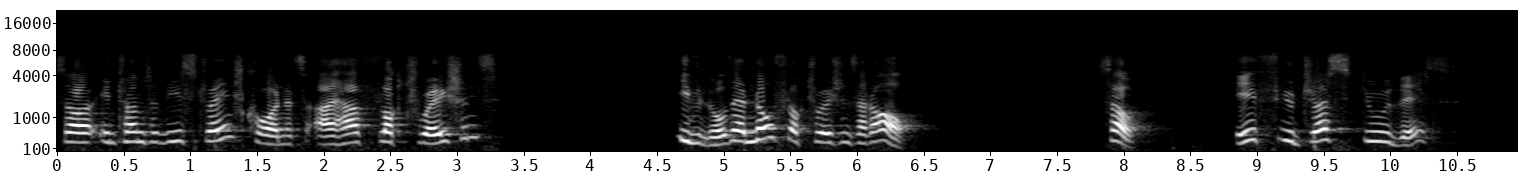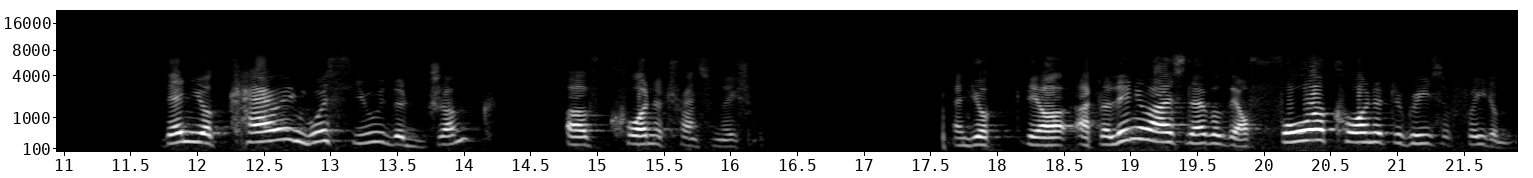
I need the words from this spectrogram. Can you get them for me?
So in terms of these strange coordinates, I have fluctuations even though there are no fluctuations at all. So, if you just do this, then you're carrying with you the junk of coordinate transformations. And they are, at the linearized level, there are four coordinate degrees of freedom.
